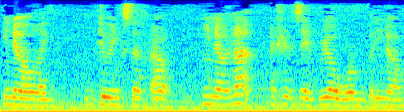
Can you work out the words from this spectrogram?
you know, like doing stuff out, you know, not I shouldn't say real world, but you know,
